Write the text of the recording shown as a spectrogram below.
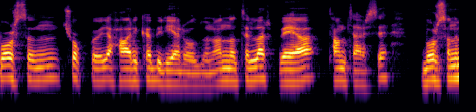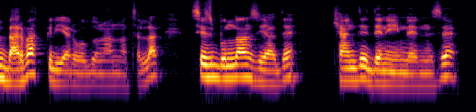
Borsanın çok böyle harika bir yer olduğunu anlatırlar veya tam tersi borsanın berbat bir yer olduğunu anlatırlar. Siz bundan ziyade kendi deneyimlerinizi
